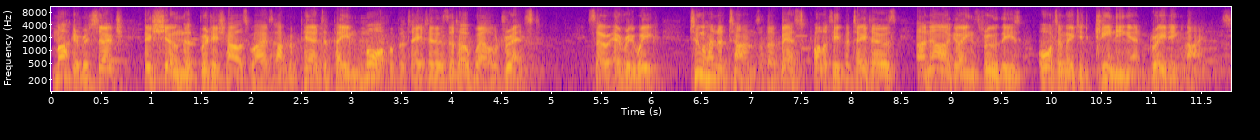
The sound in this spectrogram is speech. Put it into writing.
Market research has shown that British housewives are prepared to pay more for potatoes that are well dressed. So every week, 200 tons of the best quality potatoes are now going through these automated cleaning and grading lines.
